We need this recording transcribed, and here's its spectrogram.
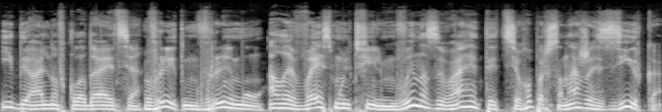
ідеально вкладається в ритм, в риму, але весь мультфільм ви називаєте цього персонажа зірка.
